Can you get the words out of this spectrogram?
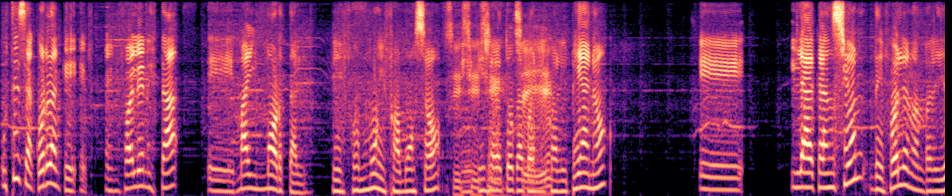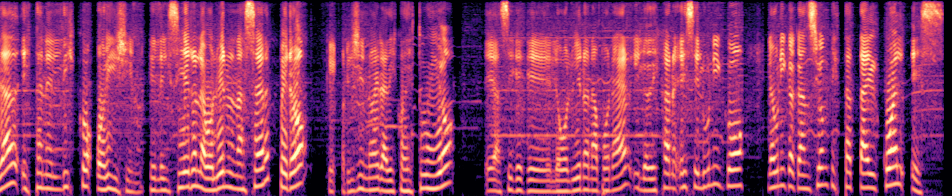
¿Ustedes se acuerdan que eh, en Fallen está eh, My Immortal, que fue muy famoso, Sí, que, sí, ella sí. toca con el piano? Eh, la canción de Fallen en realidad está en el disco Origin, que le hicieron, la volvieron a hacer, pero que Origin no era disco de estudio, eh, así que, que lo volvieron a poner y lo dejaron, es el único, la única canción que está tal cual es.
